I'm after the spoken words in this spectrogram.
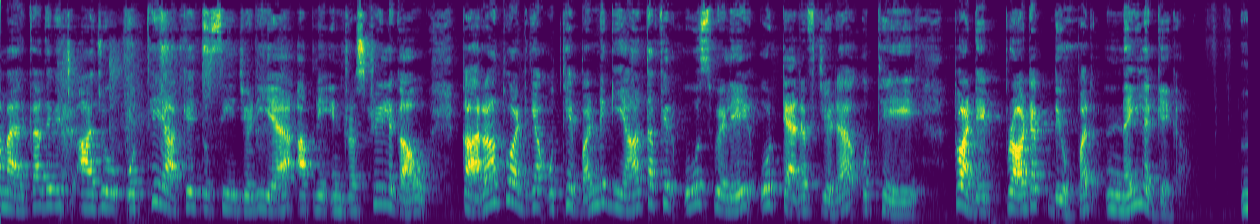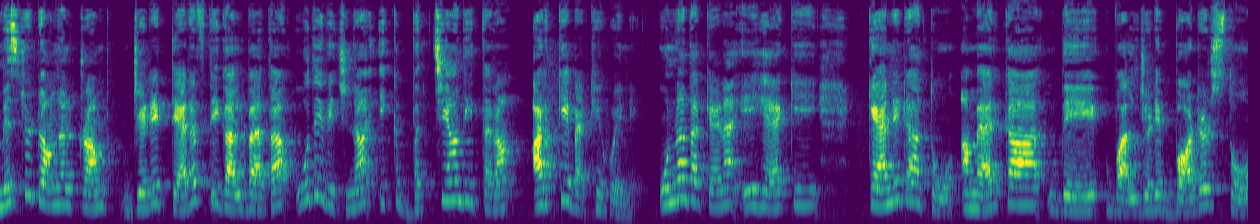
ਅਮਰੀਕਾ ਦੇ ਵਿੱਚ ਆ ਜਾਓ, ਉੱਥੇ ਆ ਕੇ ਤੁਸੀਂ ਜਿਹੜੀ ਹੈ ਆਪਣੀ ਇੰਡਸਟਰੀ ਲਗਾਓ। ਕਾਰਾਂ ਤੁਹਾਡੀਆਂ ਉੱਥੇ ਬਣ ਗਈਆਂ ਤਾਂ ਫਿਰ ਉਸ ਵੇਲੇ ਉਹ ਟੈਰਿਫ ਜਿਹੜਾ ਉੱਥੇ ਤੁਹਾਡੇ ਪ੍ਰੋਡਕਟ ਦੇ ਉੱਪਰ ਨਹੀਂ ਲੱਗੇਗਾ। ਮਿਸਟਰ ਡੋਨਲਡ ਟਰੰਪ ਜਿਹੜੇ ਟੈਰਿਫ ਦੀ ਗੱਲਬਾਤ ਆ, ਉਹਦੇ ਵਿੱਚ ਨਾ ਇੱਕ ਬੱਚਿਆਂ ਦੀ ਤਰ੍ਹਾਂ ਅੜ ਕੇ ਬੈਠੇ ਹੋਏ ਨੇ। ਉਹਨਾਂ ਦਾ ਕਹਿਣਾ ਇਹ ਹੈ ਕਿ ਕੈਨੇਡਾ ਤੋਂ ਅਮਰੀਕਾ ਦੇ ਵੱਲ ਜਿਹੜੇ ਬਾਰਡਰਸ ਤੋਂ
